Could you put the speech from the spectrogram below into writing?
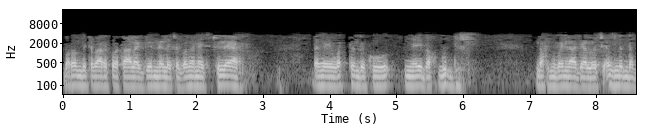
borom bi tabaraka wa taala génne la ca ba nga nekk ci leer da ngay wattandiku ñay dox guddi ndax ñu bañ laa delloo ci ak lëndëm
